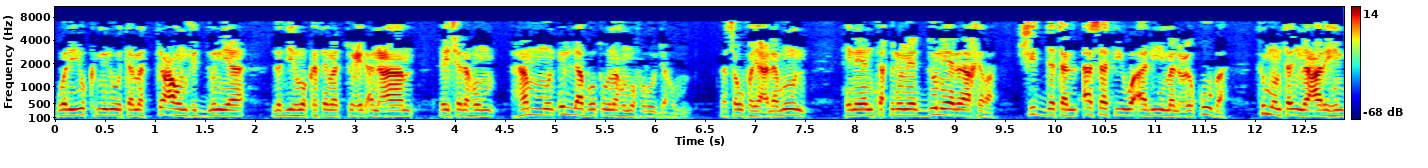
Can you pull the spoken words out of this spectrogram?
وليكملوا تمتعهم في الدنيا الذي هو كتمتع الأنعام ليس لهم هم إلا بطونهم وفروجهم. فسوف يعلمون حين ينتقلون من الدنيا إلى الآخرة شدة الأسف وأليم العقوبة ثم امتن عليهم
